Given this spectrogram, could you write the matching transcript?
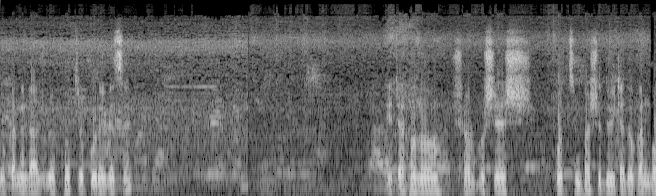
দোকানের আসবাবপত্র পুড়ে গেছে। এটা হলো সর্বশেষ পশ্চিম পাশে দুইটা দোকান বন্ধ।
